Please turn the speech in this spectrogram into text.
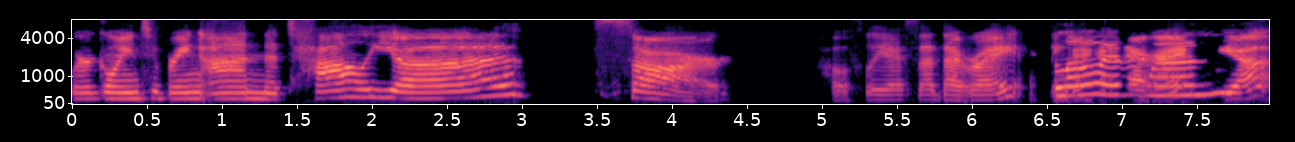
we're going to bring on Natalia Sar. Hopefully, I said that right. Hello, everyone. Right. Yeah.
